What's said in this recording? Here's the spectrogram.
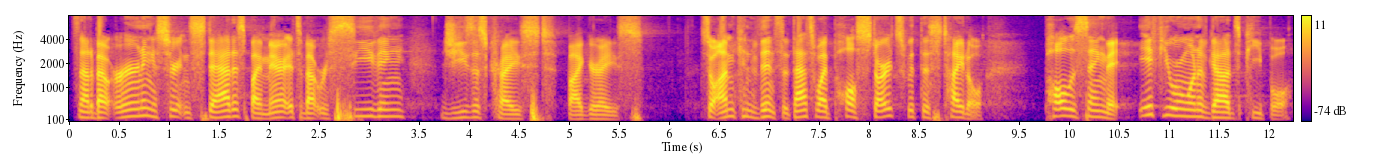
It's not about earning a certain status by merit, it's about receiving Jesus Christ by grace. So I'm convinced that that's why Paul starts with this title. Paul is saying that if you are one of God's people,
